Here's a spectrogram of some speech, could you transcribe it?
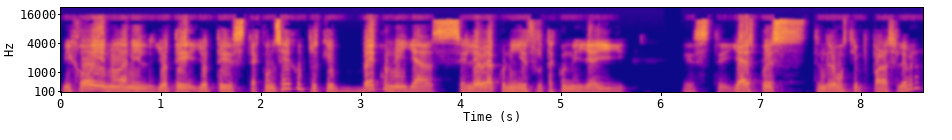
Me dijo, oye, no, Daniel, yo te, yo te este, aconsejo, pues que ve con ella, celebra con ella, disfruta con ella y este, ya después tendremos tiempo para celebrar.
